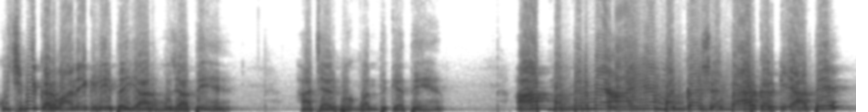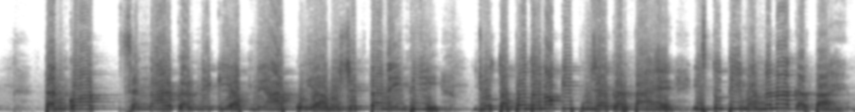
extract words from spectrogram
कुछ भी करवाने के लिए तैयार हो जाते हैं, आचार्य भगवंत कहते हैं। आप मंदिर में आए हैं, मन का श्रृंगार करके आते, तन को श्रृंगार करने की अपने आप कोई आवश्यकता नहीं थी। जो तपोधनों की पूजा करता है, स्तुति वंदना करता है।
